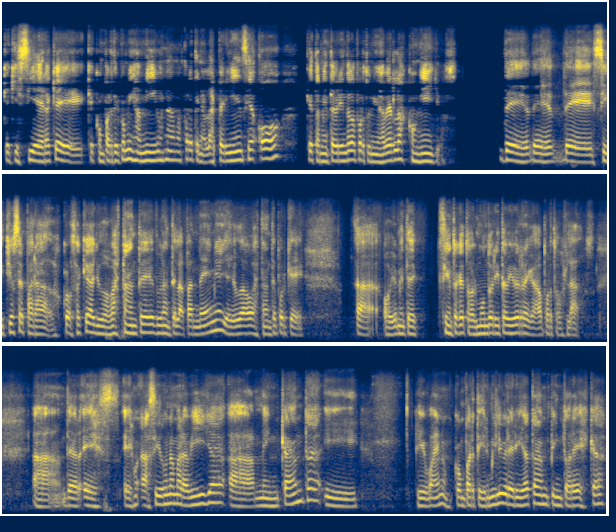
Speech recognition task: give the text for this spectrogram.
que quisiera que, que compartir con mis amigos nada más para tener la experiencia o que también te brinda la oportunidad de verlas con ellos de, de, de, sitios separados, cosa que ayudó bastante durante la pandemia y ha ayudado bastante porque uh, obviamente siento que todo el mundo ahorita vive regado por todos lados. Uh, es, es, ha sido una maravilla, uh, me encanta y, y bueno, compartir mi librería tan pintoresca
